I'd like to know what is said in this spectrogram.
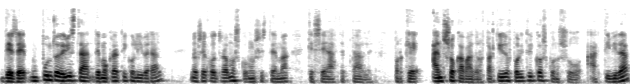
desde un punto de vista democrático liberal nos encontramos con un sistema que sea aceptable, porque han socavado los partidos políticos con su actividad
